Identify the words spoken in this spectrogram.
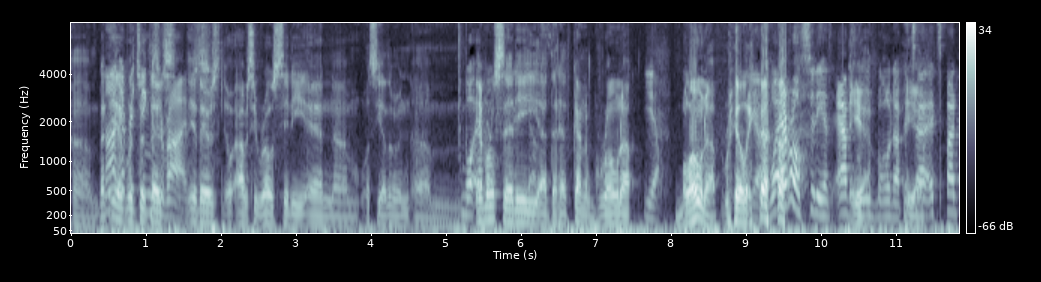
Um, but Not yeah, but everything there's, survives. yeah, there's obviously Rose City and um, what's the other one? Um, Well, Emerald, Emerald City City, yes. uh, that have kind of grown up, Yeah. blown up, really. Yeah. Well, Emerald City has absolutely Yeah. blown up. It's Yeah. uh, it's about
